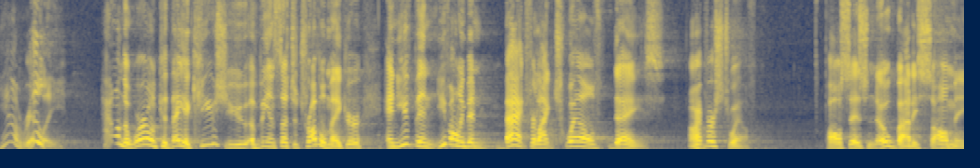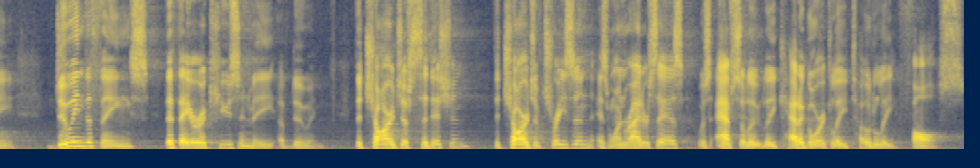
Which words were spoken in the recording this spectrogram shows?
yeah, really? How in the world could they accuse you of being such a troublemaker and you've been you've only been back for like 12 days? All right, verse 12. Paul says, Nobody saw me doing the things that they are accusing me of doing. The charge of sedition, the charge of treason, as one writer says, was absolutely, categorically, totally false.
